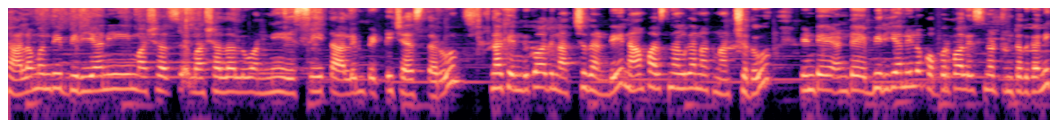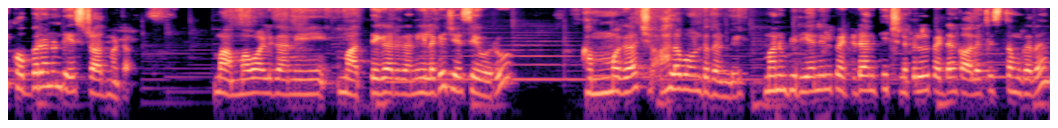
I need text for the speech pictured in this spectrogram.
చాలామంది బిర్యానీ మషా మసాలాలు అన్నీ వేసి తాలింపు పెట్టి చేస్తారు. నాకు ఎందుకో అది నచ్చదండి. నా పర్సనల్గా నాకు నచ్చదు. ఏంటి అంటే బిర్యానీలో కొబ్బరి పాలు వేసినట్టు ఉంటుంది కానీ కొబ్బరి అని టేస్ట్ రాదనమాట మా అమ్మ వాళ్ళు కానీ మా అత్తయ్య గారు కానీ ఇలాగే చేసేవారు. కమ్మగా చాలా బాగుంటుందండి. మనం బిర్యానీలు పెట్టడానికి చిన్నపిల్లలు పెట్టడానికి ఆలోచిస్తాం కదా.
